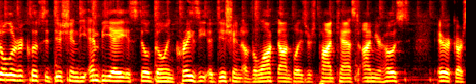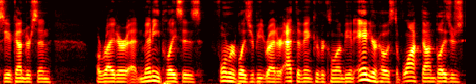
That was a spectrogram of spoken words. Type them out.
solar eclipse edition, the NBA is still going crazy edition of the Locked On Blazers podcast. I'm your host, Erik Garcia Gundersen, a writer at many places, former Blazer beat writer at the Vancouver Columbian, and your host of Locked On Blazers,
